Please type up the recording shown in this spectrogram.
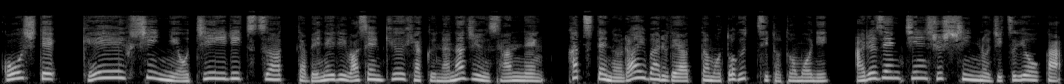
こうして経営不振に陥りつつあったベネリは1973年、かつてのライバルであった元グッチと共に、アルゼンチン出身の実業家、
